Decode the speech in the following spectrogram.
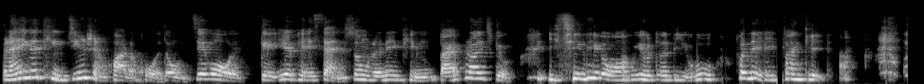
本来一个挺精神化的活动，结果我给岳培散送了那瓶白葡萄酒以及那个网友的礼物，分了一半给他。我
